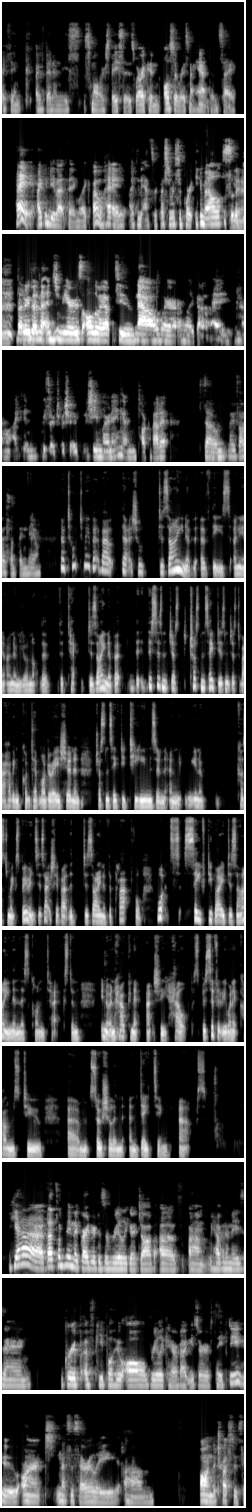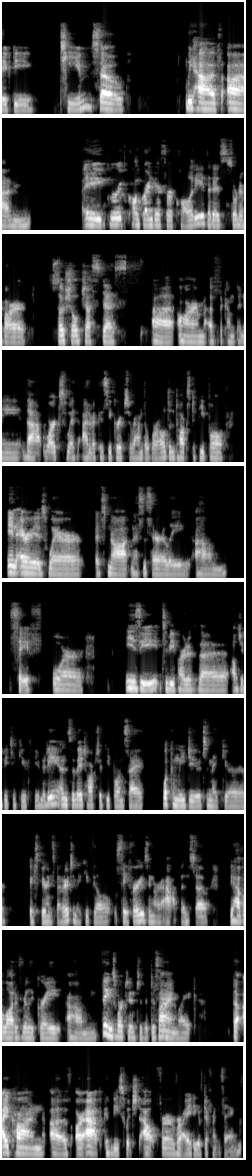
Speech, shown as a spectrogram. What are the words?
I think I've been in these smaller spaces where I can also raise my hand and say, hey, I can do that thing. Like, oh, hey, I can answer customer support emails yeah. better than the engineers, all the way up to now where I'm like, oh, hey, you know, I can research machine learning and talk about it so mm-hmm. there's always something new. Now, talk to me a bit about the actual design of, of these. I mean, I know you're not the, the tech designer, but th- this isn't just trust and safety isn't just about having content moderation and trust and safety teams and, and you know, customer experience. It's actually about the design of the platform. What's safety by design in this context? And, you know, and how can it actually help specifically when it comes to um, social and, and dating apps? Yeah, that's something that Grindr does a really good job of. Um, we have an amazing group of people who all really care about user safety, who aren't necessarily um, on the trust and safety team. So we have um, a group called Grindr for Equality that is sort of our social justice uh, arm of the company that works with advocacy groups around the world and talks to people in areas where it's not necessarily um, safe or easy to be part of the LGBTQ community. And so they talk to people and say, what can we do to make your experience better, to make you feel safer using our app? And so we have a lot of really great um, things worked into the design, like the icon of our app can be switched out for a variety of different things.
